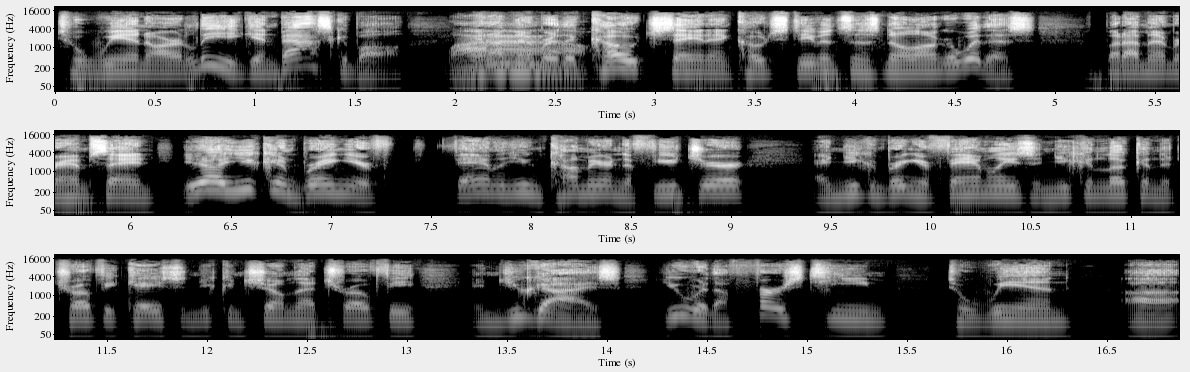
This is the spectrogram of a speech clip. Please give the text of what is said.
to win our league in basketball. Wow. And I remember the coach saying, and Coach Stevenson's no longer with us, but I remember him saying, you know, you can bring your family, you can come here in the future, and you can bring your families, and you can look in the trophy case, and you can show them that trophy. And you guys, you were the first team to win uh,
